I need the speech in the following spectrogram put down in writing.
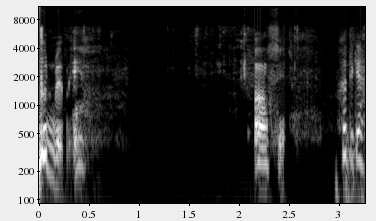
Dur bebeğim. Aferin. Hadi gel.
